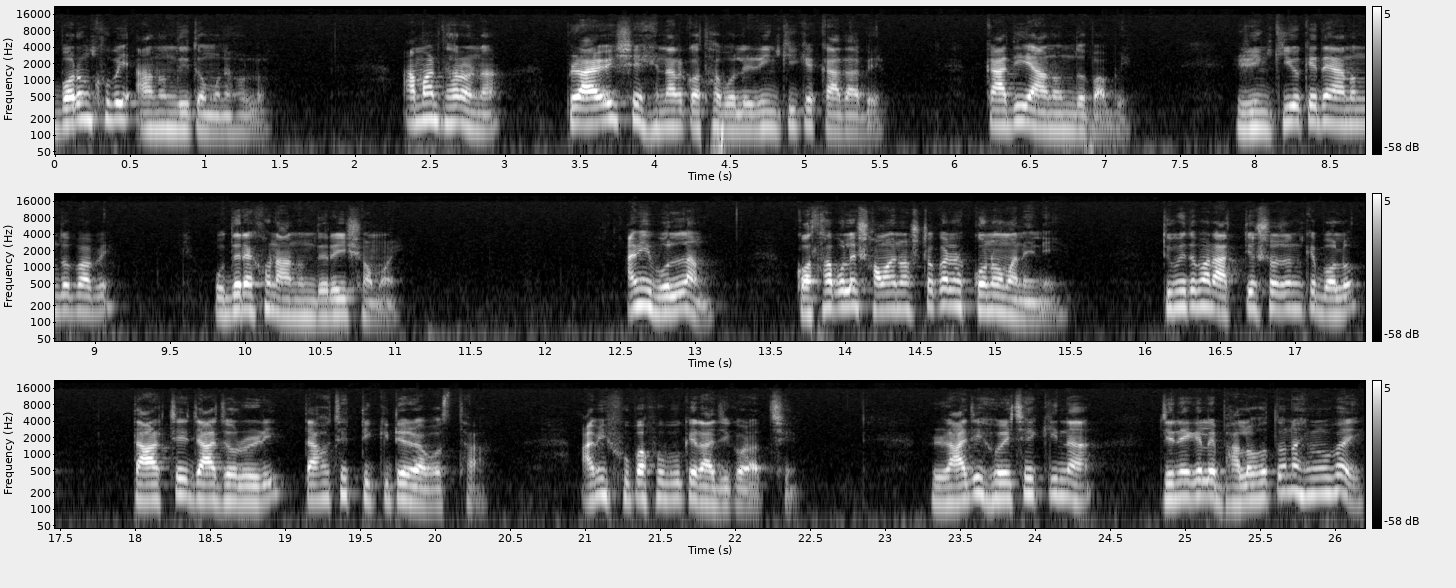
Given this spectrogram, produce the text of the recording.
বরং খুবই আনন্দিত মনে হলো। আমার ধারণা, প্রায়ই সে হেনার কথা বলে রিঙ্কিকে কাঁদাবে, কাঁদিয়ে আনন্দ পাবে। রিঙ্কিও কেঁদে আনন্দ পাবে, ওদের এখন আনন্দেরই সময়। আমি বললাম, কথা বলে সময় নষ্ট করার কোনো মানে নেই। তুমি তোমার আত্মীয় স্বজনকে বলো তার চেয়ে যা জরুরি তা হচ্ছে টিকিটের ব্যবস্থা। আমি ফুপা ফুপুকে রাজি করাচ্ছি। রাজি হয়েছে কি না জেনে গেলে ভালো হতো না হিমু ভাই?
